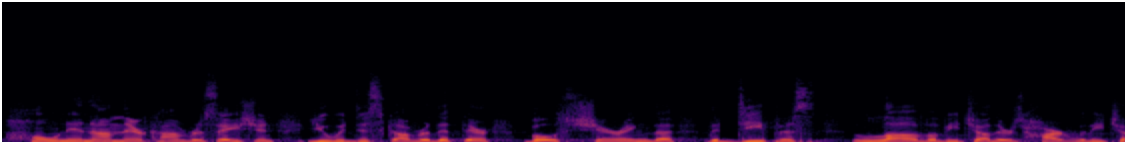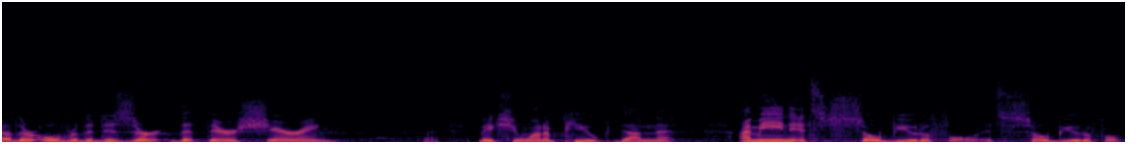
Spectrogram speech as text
hone in on their conversation, you would discover that they're both sharing the, the deepest love of each other's heart with each other over the dessert that they're sharing. Makes you want to puke, doesn't it? I mean, it's so beautiful. It's so beautiful.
